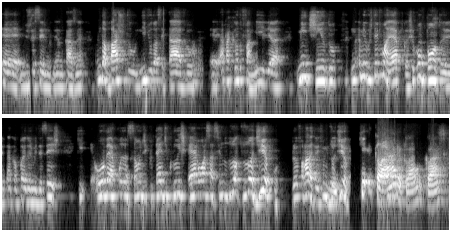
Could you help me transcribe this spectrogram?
é, 16 no caso, né? Indo abaixo do nível do aceitável, é, atacando família, mentindo. Amigos, teve uma época, chegou um ponto na campanha de 2016, que houve a acusação de que o Ted Cruz era o assassino do, do Zodíaco. Já ouviu falar daquele filme do Zodíaco? Que, claro, claro, clássico.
